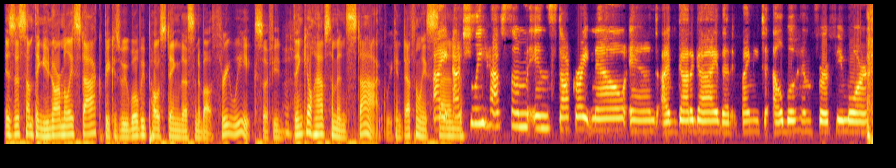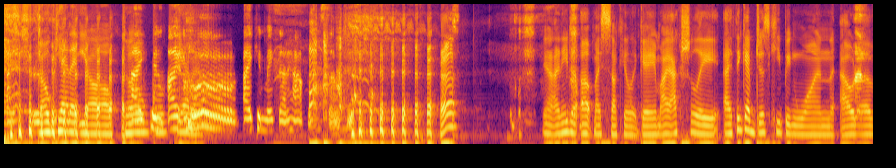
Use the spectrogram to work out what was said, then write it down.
Is this something you normally stock? Because we will be posting this in about three weeks. So if you Mm-hmm. think you'll have some in stock, we can definitely send. I actually have some in stock right now, and I've got a guy that if I need to elbow him for a few more, I'm sure Go get it, y'all. Go, I go can I, get it. I can make that happen. So Yeah, I need to up my succulent game. I actually, I think I'm just keeping one out of,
